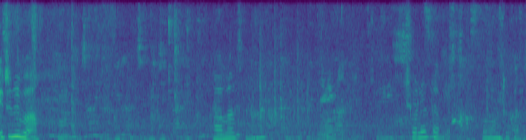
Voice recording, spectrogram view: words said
এটা নিবা? ভালো আছে না? ষোলো টাকা পনেরো টাকা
